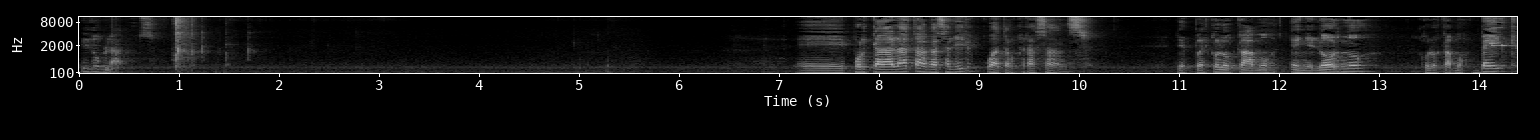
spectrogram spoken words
y doblamos. Eh, por cada lata van a salir 4 croissants. Después colocamos en el horno, colocamos bake.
